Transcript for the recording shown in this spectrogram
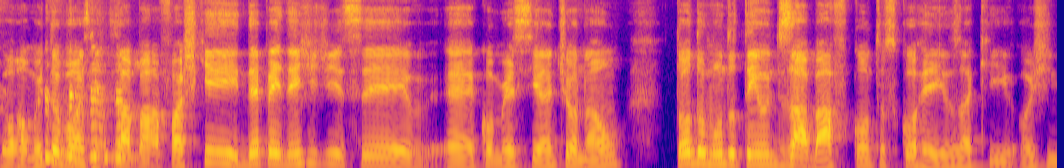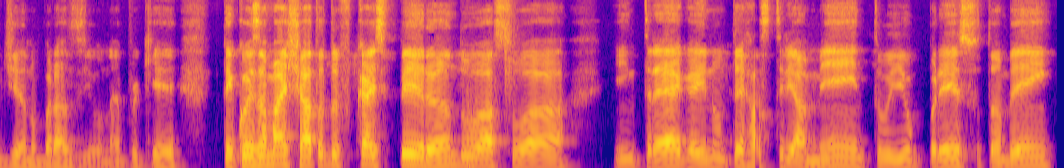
Bom, muito bom esse desabafo. Acho que, independente de ser é, comerciante ou não, todo mundo tem um desabafo contra os Correios aqui hoje em dia no Brasil, né? Porque tem coisa mais chata do que ficar esperando a sua entrega e não ter rastreamento e o preço também.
